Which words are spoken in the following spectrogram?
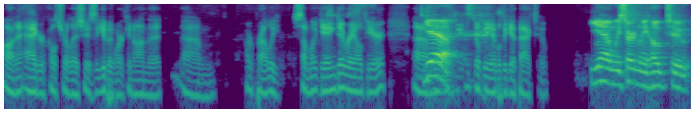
on agricultural issues that you've been working on that um, are probably somewhat getting derailed here? Um, yeah, still be able to get back to. Yeah, we certainly hope to.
